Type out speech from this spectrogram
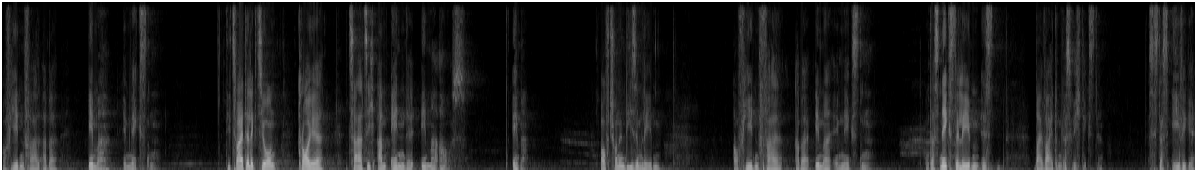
auf jeden Fall aber immer im nächsten. Die zweite Lektion, Treue zahlt sich am Ende immer aus. Immer. Oft schon in diesem Leben, auf jeden Fall aber immer im nächsten. Und das nächste Leben ist bei weitem das Wichtigste. Es ist das ewige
